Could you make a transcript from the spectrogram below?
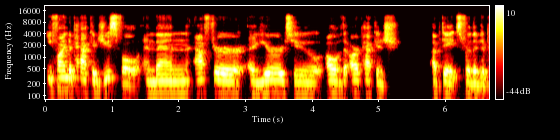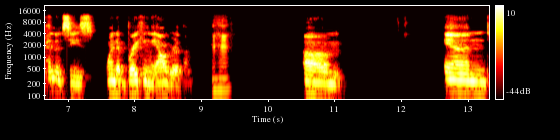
you find a package useful and then after a year or two all of the r package updates for the dependencies wind up breaking the algorithm mm-hmm. um, and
